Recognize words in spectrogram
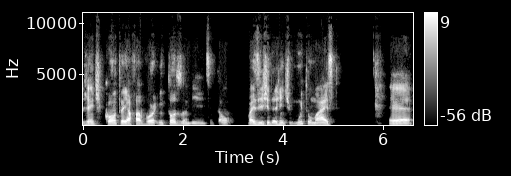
gente contra e a favor em todos os ambientes. Então, vai exigir da gente muito mais é,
